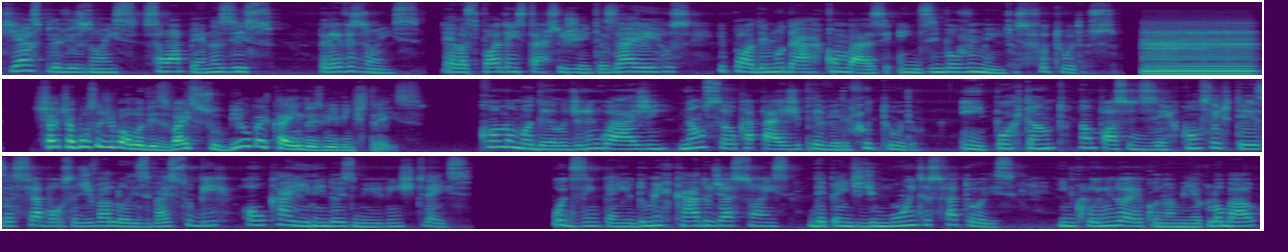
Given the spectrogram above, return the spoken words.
que as previsões são apenas isso previsões. Elas podem estar sujeitas a erros e podem mudar com base em desenvolvimentos futuros. Chat, a bolsa de valores vai subir ou vai cair em 2023? Como modelo de linguagem, não sou capaz de prever o futuro e, portanto, não posso dizer com certeza se a bolsa de valores vai subir ou cair em 2023. O desempenho do mercado de ações depende de muitos fatores, incluindo a economia global,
